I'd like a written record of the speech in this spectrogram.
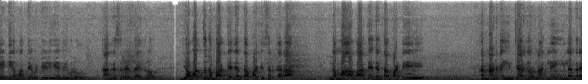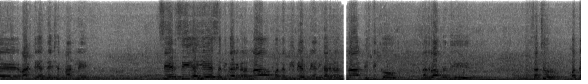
ಎ ಟಿ ಎಂ ಅಂತ ಹೇಳ್ಬಿಟ್ಟು ಹೇಳಿ ಏನು ಇವರು ಕಾಂಗ್ರೆಸ್ ಹೇಳ್ತಾ ಇದ್ರು. ಯಾವತ್ತೂ ಭಾರತೀಯ ಜನತಾ ಪಾರ್ಟಿ ಸರ್ಕಾರ ನಮ್ಮ ಭಾರತೀಯ ಜನತಾ ಪಾರ್ಟಿ ಕರ್ನಾಟಕ ಇನ್ಚಾರ್ಜ್ ಅವ್ರನ್ನಾಗಲಿ, ಇಲ್ಲಾಂದರೆ ರಾಷ್ಟ್ರೀಯ ಅಧ್ಯಕ್ಷರನ್ನಾಗಲಿ ಸೇರಿಸಿ ಐ ಎ ಎಸ್ ಅಧಿಕಾರಿಗಳನ್ನ ಮತ್ತೆ ಬಿ ಬಿ ಎಂ ಪಿ ಅಧಿಕಾರಿಗಳನ್ನ ಡಿಸ್ಟಿಕ್ ನಗರಾಭಿವೃದ್ಧಿ ಸಚಿವರು ಮತ್ತೆ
